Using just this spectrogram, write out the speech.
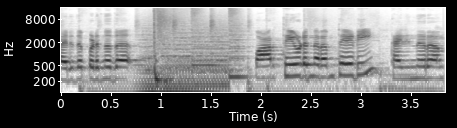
കരുതപ്പെടുന്നത്. വാർത്തയുടെ നിറം തേടി തനിനിറം.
